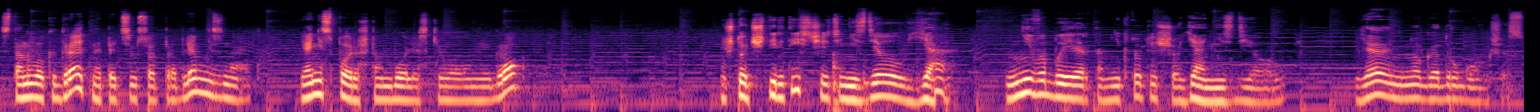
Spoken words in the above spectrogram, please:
станок играет на 5700, проблем не знает. Я не спорю, что он более скиллованный игрок. И что 4000 эти не сделал я. Ни ВБР там, ни кто-то еще. Я не сделал. Я немного о другом сейчас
